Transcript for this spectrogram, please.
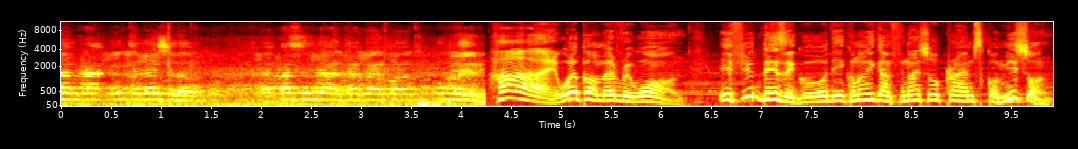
International Passenger and Cargo Airport, Umueri. Hi, welcome everyone. A few days ago, the Economic and Financial Crimes Commission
